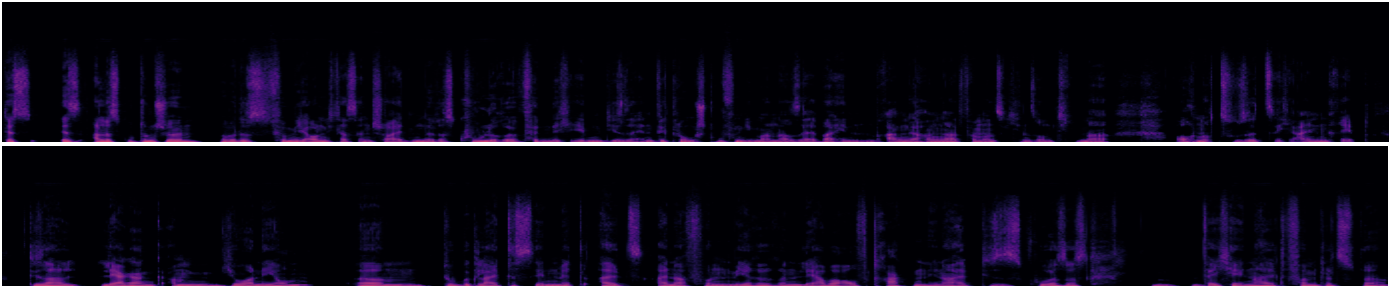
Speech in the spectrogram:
Das ist alles gut und schön, aber das ist für mich auch nicht das Entscheidende. Das Coolere finde ich eben diese Entwicklungsstufen, die man da selber hinten dran gehangen hat, wenn man sich in so ein Thema auch noch zusätzlich eingräbt dieser Lehrgang am Joanneum. Ähm, du begleitest den mit als einer von mehreren Lehrbeauftragten innerhalb dieses Kurses. Welche Inhalte vermittelst du da?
